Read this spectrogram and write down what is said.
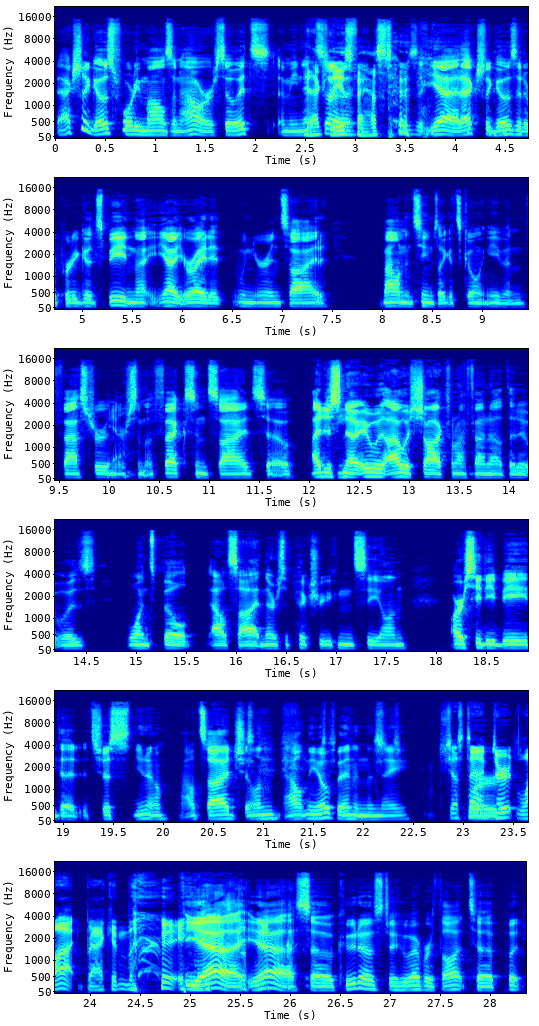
It actually goes 40 miles an hour, so it's. I mean, It it's, actually is uh, fast. goes at- yeah, it actually goes at a pretty good speed. And that, yeah, you're right. It when you're inside the mountain, it seems like it's going even faster, and Yeah. there's some effects inside. So I just know it was. I was shocked when I found out that it was once built outside. And there's a picture you can see on RCDB that it's just you know outside chilling out in the open, and then they. Just on a dirt lot back in the 80s, Yeah, yeah. So kudos to whoever thought to put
